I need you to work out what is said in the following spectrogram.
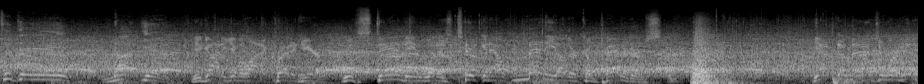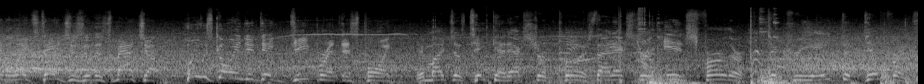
Today, not yet. You got to give a lot of credit here, withstanding what has taken out many other competitors. You have to imagine we're hitting the late stages of this matchup. Who's going to dig deeper at this point? It might just take that extra push, that extra inch further to create the difference.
